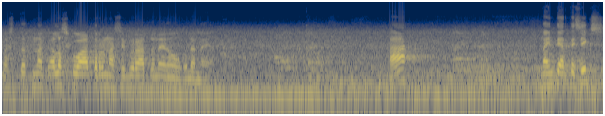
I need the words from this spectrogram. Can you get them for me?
Basta't nag alas 4 na, sigurado na yun, uulan na yan. Ha? 9.36?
